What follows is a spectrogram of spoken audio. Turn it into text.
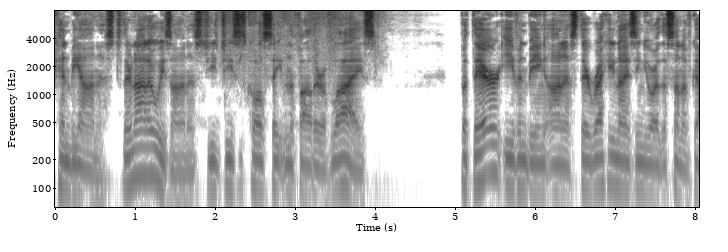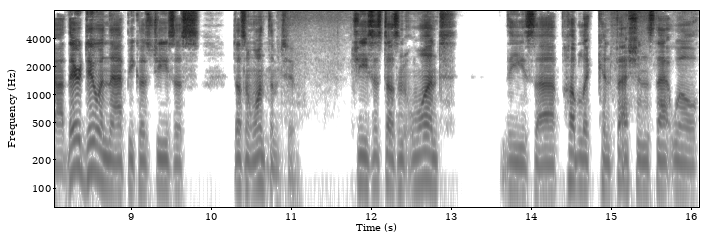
can be honest. They're not always honest. Jesus calls Satan the father of lies. But they're even being honest. They're recognizing you are the Son of God. They're doing that because Jesus doesn't want them to. Jesus doesn't want these uh, public confessions that will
